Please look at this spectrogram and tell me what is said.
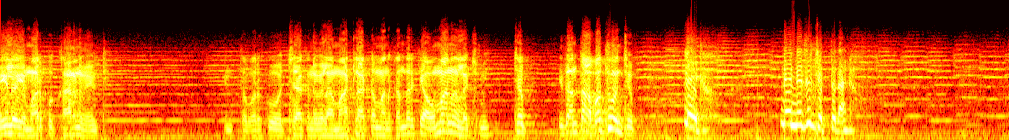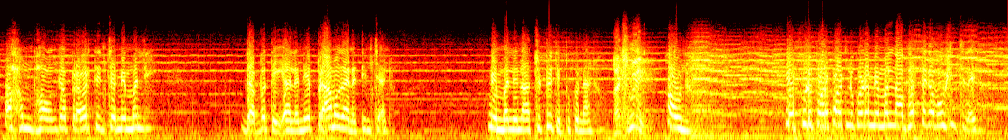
నీలో ఈ మార్పు కారణం ఏమిటి? ఇంతవరకు వచ్చాక నువ్వు ఇలా మాట్లాడటం మనకందరికీ అవమానం లక్ష్మి. చెప్పు. ఇదంతా అబద్ధం అని చెప్పు. లేదు. నేను నిజం చెప్తున్నాను. అహంభావంగా ప్రవర్తించే మిమ్మల్ని దెబ్బతీయాలనే ప్రేమగా నటించాను. మిమ్మల్ని నా చుట్టూ తిప్పుకున్నాను. లక్ష్మి! అవును. ఎప్పుడు పొరపాటును కూడా మిమ్మల్ని నా భర్తగా ఊహించలేదు.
